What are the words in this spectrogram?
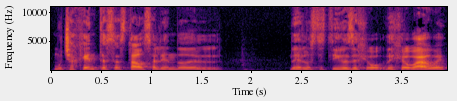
mucha gente se ha estado saliendo del- de los testigos de, Jeho- de Jehová, güey.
